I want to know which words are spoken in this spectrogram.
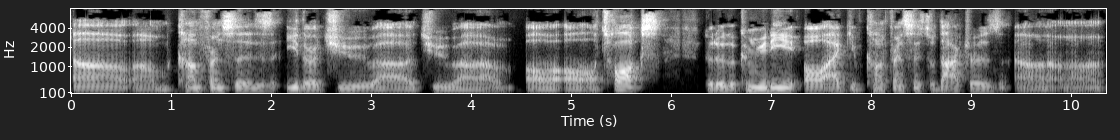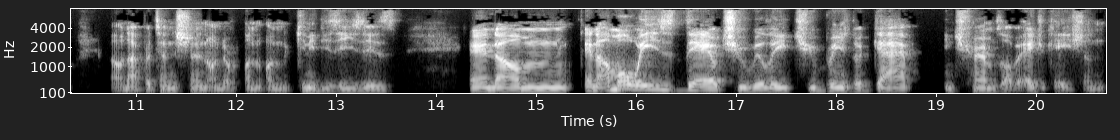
uh, um, conferences, either to uh, to uh, or, or talks to the, community, or I give conferences to doctors uh, on hypertension, on the, on, on kidney diseases, and um and I'm always there to really to bridge the gap in terms of education.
